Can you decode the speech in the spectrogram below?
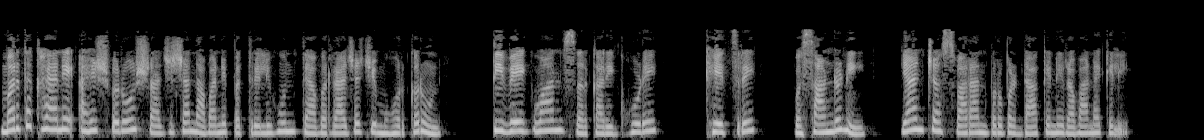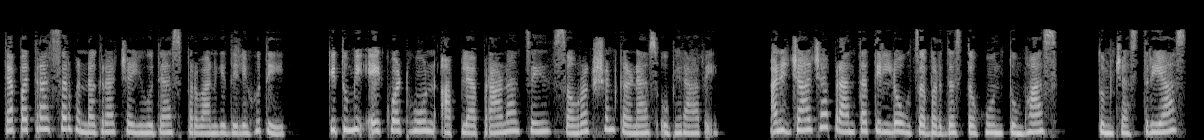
मर्दखयाने ऐश्वरोष राजाच्या नावाने पत्रे लिहून त्यावर राजाची मोहर करून ती वेगवान सरकारी घोडे खेचरे व सांडणी यांच्या स्वारांबरोबर डाक्याने रवाना केली. त्या पत्रात सर्व नगराच्या यहुद्यास परवानगी दिली होती. की तुम्ही एकवट होऊन आपल्या प्राणाचे संरक्षण करण्यास उभे राहावे. आणि ज्या ज्या प्रांतातील लोक जबरदस्त होऊन तुम्हास तुमच्या स्त्रियास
